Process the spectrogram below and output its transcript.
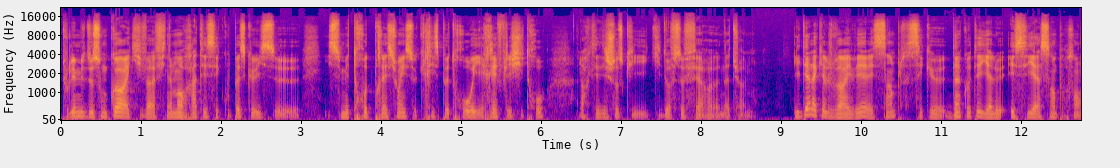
tous les muscles de son corps et qui va finalement rater ses coups parce qu'il se il se met trop de pression il se crispe trop il réfléchit trop alors que c'est des choses qui, qui doivent se faire euh, naturellement. L'idée à laquelle je veux arriver elle est simple c'est que d'un côté il y a le essayer à 100%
